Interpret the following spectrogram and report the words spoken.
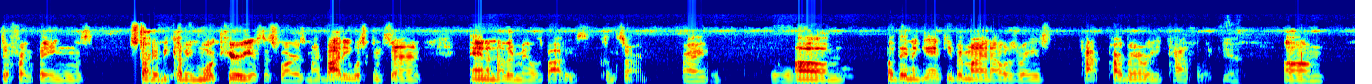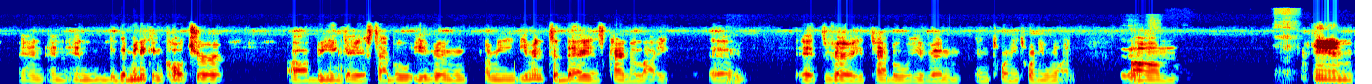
different things, started becoming more curious as far as my body was concerned and another male's body's concerned, right? Mhm. Um, but then again, keep in mind, I was raised ca- primarily Catholic. Yeah. Um, and, and in the Dominican culture, uh, being gay is taboo. Even, I mean, even today is kind of like, uh, Mhm. it's very taboo, even in 2021. It is. Um, and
